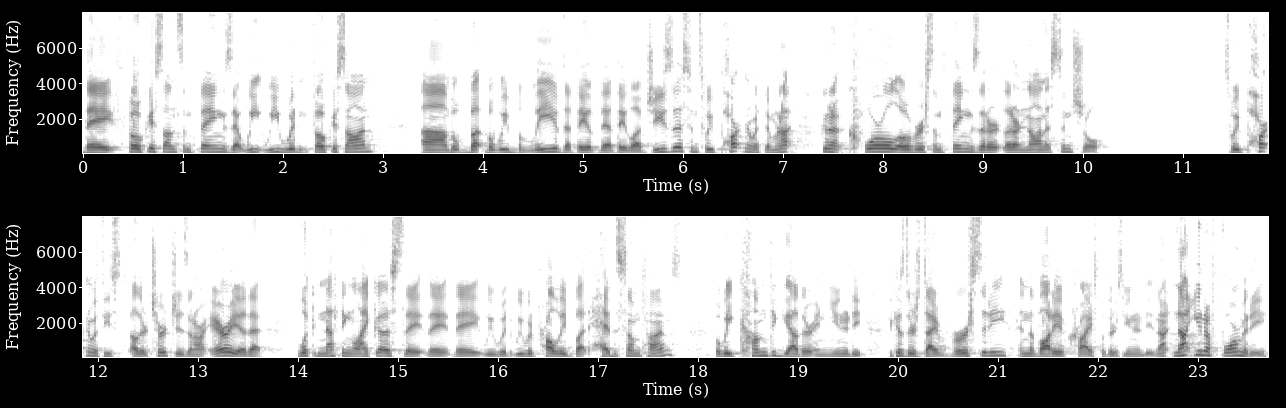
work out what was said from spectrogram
they focus on some things that we, we wouldn't focus on. Um, but, but, but we believe that they, that they love Jesus, and so we partner with them. We're not going to quarrel over some things that are, that are non essential. So we partner with these other churches in our area that look nothing like us. They, they, they, we, would, we would probably butt heads sometimes, but we come together in unity because there's diversity in the body of Christ, but there's unity, not, not uniformity.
